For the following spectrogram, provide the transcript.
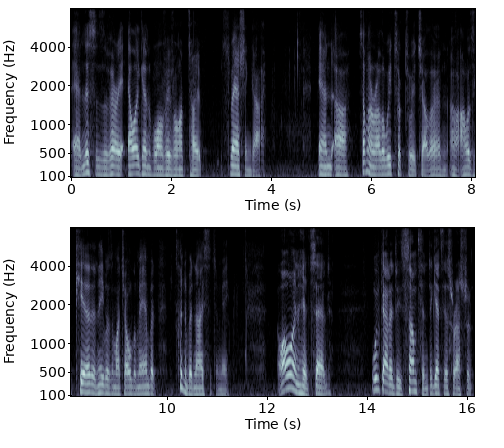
And this is a very elegant, bon vivant type, smashing guy. And uh, somehow or other we took to each other, and uh, I was a kid and he was a much older man, but he couldn't have been nicer to me. Owen had said, We've got to do something to get this restaurant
